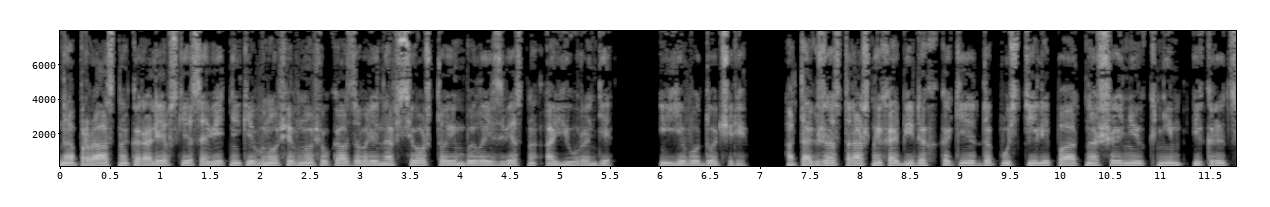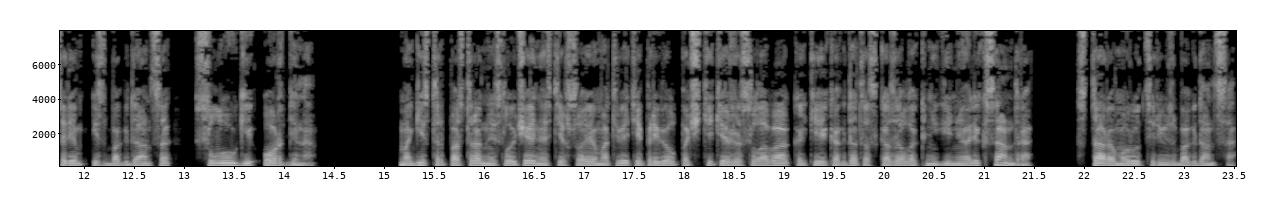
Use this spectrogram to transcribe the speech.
Напрасно королевские советники вновь и вновь указывали на все, что им было известно о Юранде и его дочери а также о страшных обидах, какие допустили по отношению к ним и к рыцарям из Богданца слуги ордена. Магистр по странной случайности в своем ответе привел почти те же слова, какие когда-то сказала княгиня Александра, старому рыцарю из Богданца.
